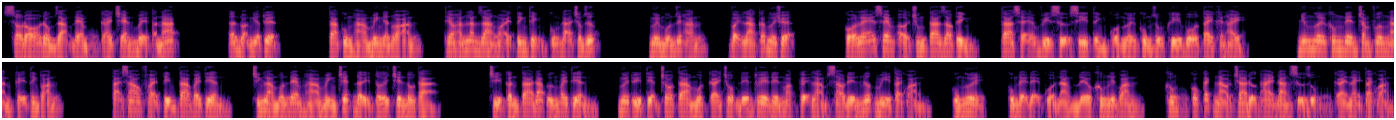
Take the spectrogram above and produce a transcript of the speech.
sau đó đồng dạng đem cái chén bể tàn nát. Ân đoạn nghĩa tuyệt. Ta cùng hà minh nhân đoán, theo hắn lăn ra ngoài tinh thịnh cũng đã chấm dứt. Ngươi muốn giết hắn, vậy là các ngươi chuyện có lẽ xem ở chúng ta giao tình, ta sẽ vì sự si tình của ngươi cùng dũng khí vỗ tay khen hay. Nhưng ngươi không nên trăm phương ngàn kế tính toán. Tại sao phải tìm ta vay tiền, chính là muốn đem hà minh chết đẩy tới trên đầu ta. Chỉ cần ta đáp ứng vay tiền, ngươi tùy tiện cho ta một cái trộm đến thuê đến mặc kệ làm sao đến nước mỹ tài khoản, cùng ngươi, cùng đệ đệ của nàng đều không liên quan, không có cách nào tra được ai đang sử dụng cái này tài khoản.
